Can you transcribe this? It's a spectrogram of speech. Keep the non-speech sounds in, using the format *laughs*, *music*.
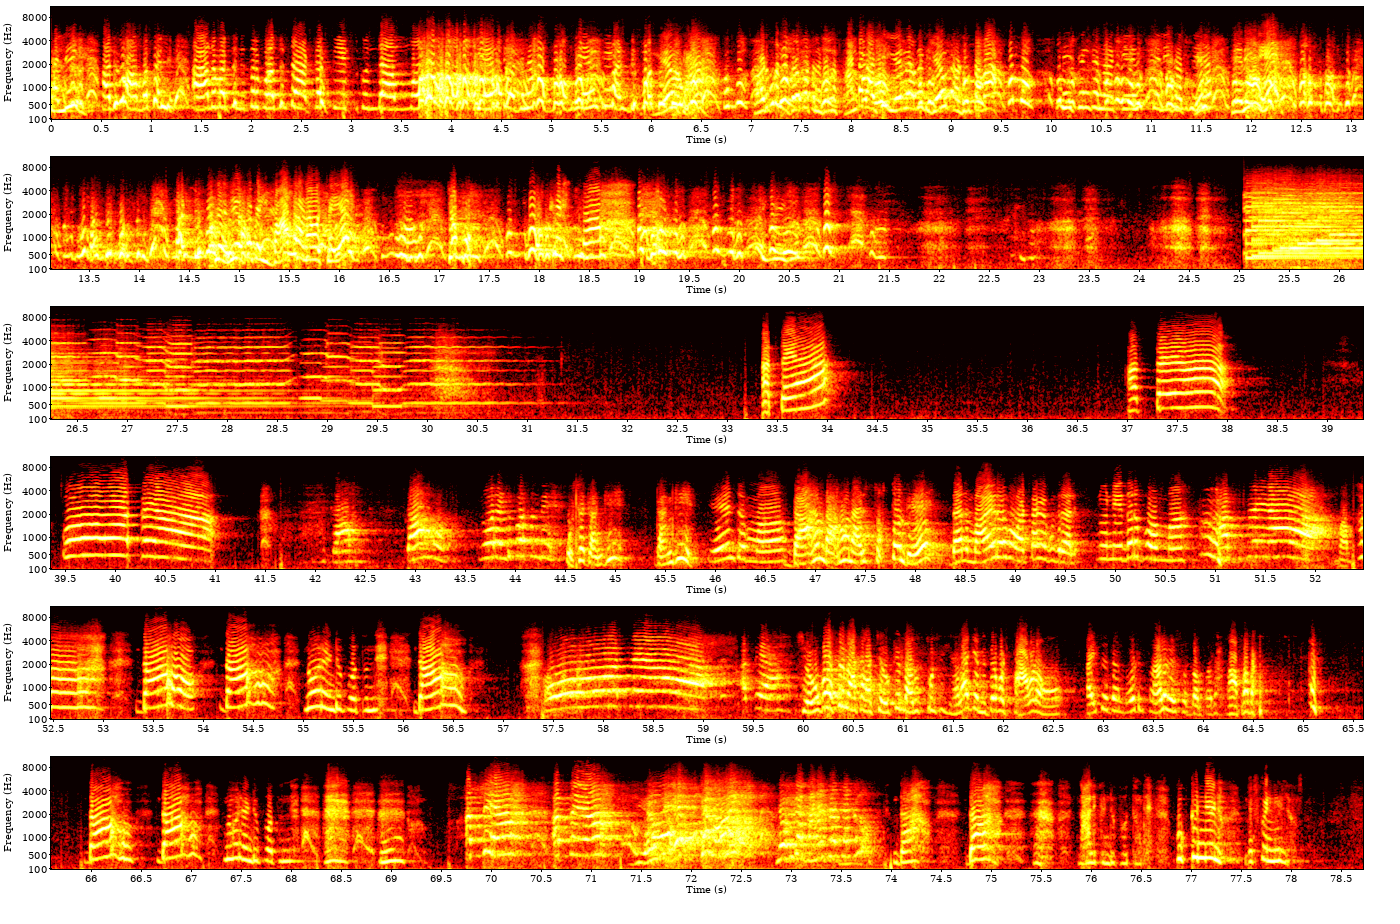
తల్లి అది అమ్మ తల్లి ఆనమచ్చ నిద్రపోతుంటే అక్క తీర్చుకుందా అమ్మో మండిపోతుంది నిజంగా నాకేం తెలియదు గంగి గంగి ఏంటమ్మా? దాహం దాహం అని అరిచి వస్తుంది దాని మాయరోగం అట్టగా కుదరాలి. నువ్వు నిద్రపోమ్మా. దాహం దాహం. నోరెండిపోతుంది దాహం. ఓ అత్తయ్య! అత్తయ్య! చెవు కోసం నాకు ఆ చెవు కింద అరుస్తుంటే ఎలాగే నిద్రపడి చావడం? అయితే దాని నోటికి తాళం వేసొద్దాం పద. ఆ, పద. దాహం దాహం. నోరెండిపోతుంది అత్తయ్య! అత్తయ్య! దా దా. నాలుగిండిపోతుంది కుక్కి నీళ్ళు బిక్కు నీళ్ళు.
